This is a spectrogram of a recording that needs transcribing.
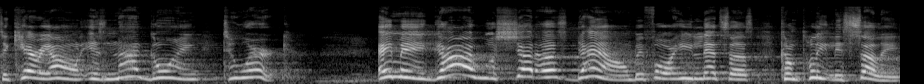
to carry on is not going to work. Amen. God will shut us down before he lets us completely sully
